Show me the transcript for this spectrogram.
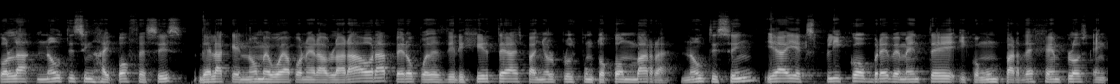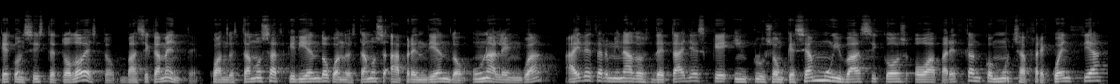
con la Noticing Hypothesis, de la que no me voy a poner a hablar ahora, pero puedes dirigirte a españolplus.com barra noticing y ahí explico brevemente y con un par de ejemplos en qué consiste todo esto. Básicamente, cuando estamos adquiriendo, cuando estamos aprendiendo una lengua, hay determinados detalles que incluso aunque sean muy básicos o aparezcan con mucha frecuencia,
